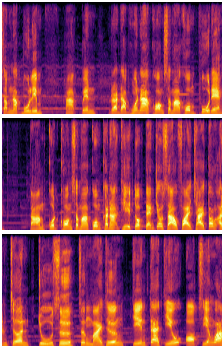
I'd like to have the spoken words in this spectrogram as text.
สำนักบูริม หากเป็นระดับหัวหน้าของสมาคมผู้แดง ตามกฎของสมาคมขณะที่ตกแต่งเจ้าสาวฝ่ายชายต้องอัญเชิญ จู่ซือ ซึ่งหมายถึงจีนแต้จิ๋วออกเสียงว่า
